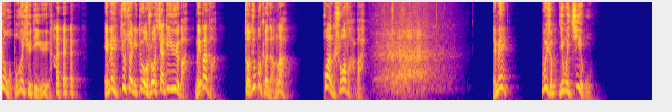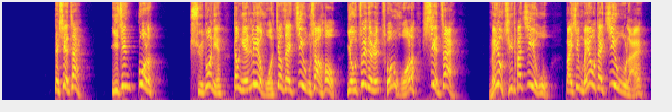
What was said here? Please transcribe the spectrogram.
但我不会去地狱，姐 妹。就算你对我说下地狱吧，没办法，早就不可能了。换个说法吧，姐妹，为什么？因为祭物。但现在已经过了许多年，当年烈火降在祭物上后，有罪的人存活了。现在没有其他祭物，百姓没有带祭物来，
